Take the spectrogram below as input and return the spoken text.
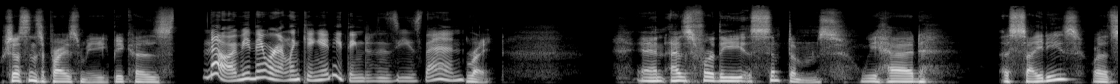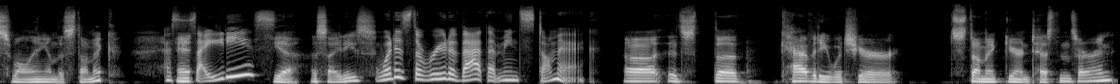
which doesn't surprise me because no, I mean, they weren't linking anything to disease then. Right. And as for the symptoms, we had ascites, or that's swelling in the stomach. Ascites? Yeah, ascites. What is the root of that that means stomach? Uh, it's the cavity which your stomach, your intestines are in.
